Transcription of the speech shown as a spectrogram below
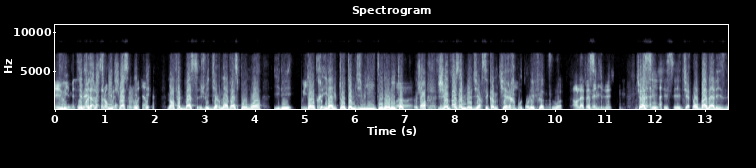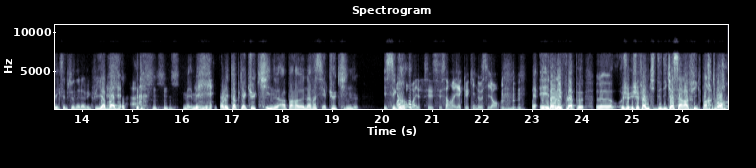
mais oui, mais c'est moi, Navas, seul en positif Navas, que je mais- retiens. mais- mais en fait, Bass, je vais te dire Navas, pour moi, il est Oui. d'entrée, il a le totem d'humilité dans les Ouais, tops. ouais. Genre, j'ai même pas besoin de le dire. C'est comme Kierer dans les flops, tu vois. On l'a banalisé. Tu vois, c'est, c'est, tu vois, on banalise l'exceptionnel avec lui. Il y a pas de... mais, mais, mais dans les tops, il y a que Keane. À part euh, Navas, il y a que Keane. Et c'est Ouais, c'est ça, hein, il y a que Keane aussi. Hein. Et, et dans les flops, euh, je, je vais faire une petite dédicace à Rafik par rapport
